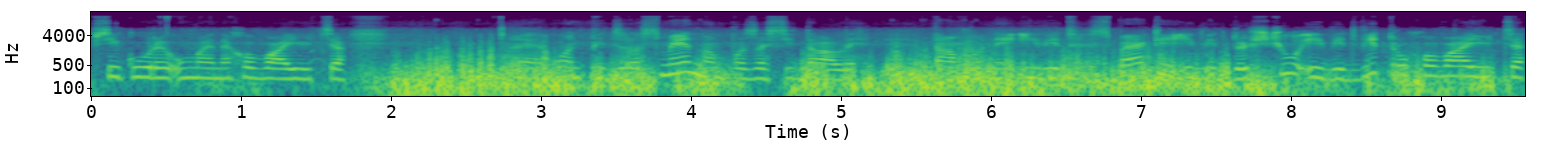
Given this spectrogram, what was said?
всі кури у мене ховаються он під засмином позасідали. Там вони і від спеки, і від дощу, і від вітру ховаються.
